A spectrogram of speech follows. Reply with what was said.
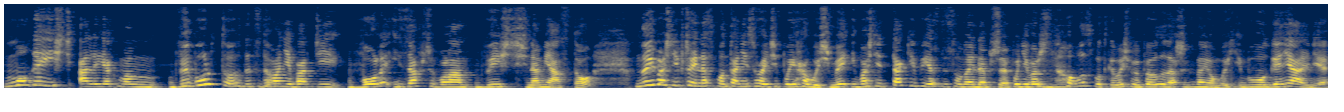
Mogę iść, ale jak mam wybór, to zdecydowanie bardziej wolę i zawsze wolałam wyjść na miasto. No i właśnie wczoraj na spontanie, słuchajcie, pojechałyśmy i właśnie takie wyjazdy są najlepsze, ponieważ znowu spotkałyśmy pełno naszych znajomych i było genialnie.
